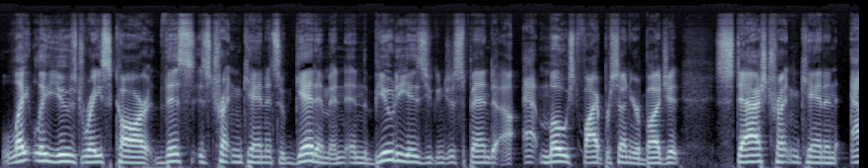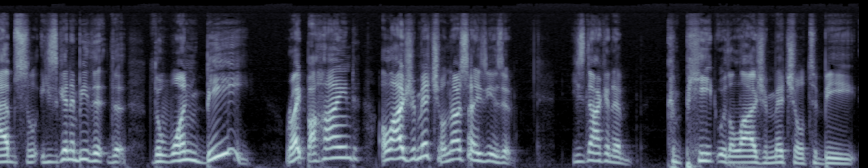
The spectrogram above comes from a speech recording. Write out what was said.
lightly used race car. This is Trenton Cannon, so get him. And, and the beauty is you can just spend uh, at most 5% of your budget. Stash Trenton Cannon. Absolutely. He's going to be the, the, the 1B right behind Elijah Mitchell. No, it's not easy, is it? He's not going to compete with Elijah Mitchell to be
